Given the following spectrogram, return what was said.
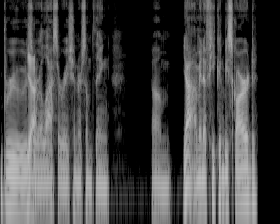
bruise Yeah. or a laceration or something. Um, yeah, I mean, if he can be scarred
